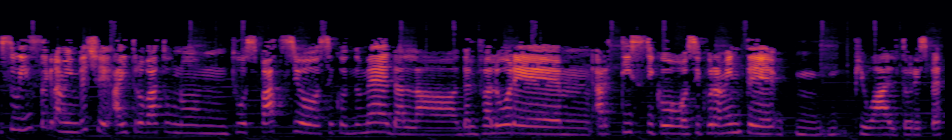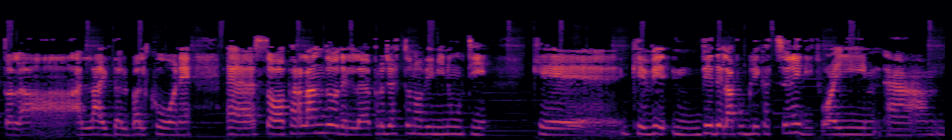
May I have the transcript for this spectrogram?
Su Instagram invece hai trovato uno- un tuo spazio, secondo me, dalla- dal valore mh, artistico sicuramente mh, più alto rispetto alla, al live dal balcone. Eh, sto parlando del progetto 9 minuti che, che ve- vede la pubblicazione di tuoi eh,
